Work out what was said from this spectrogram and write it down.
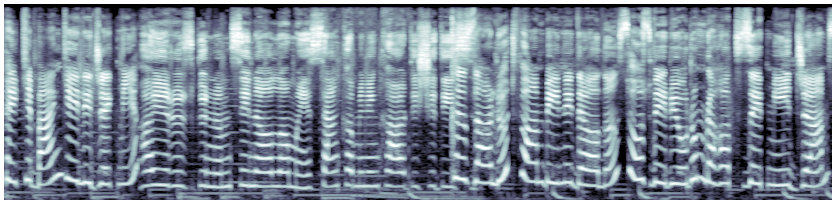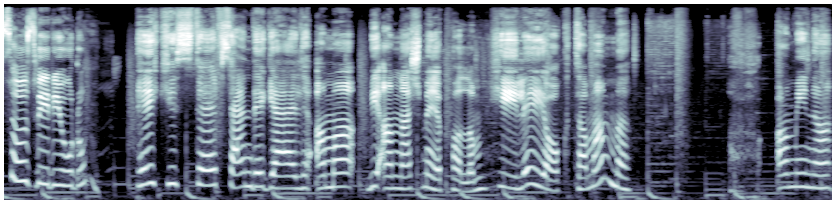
Peki ben gelecek miyim? Hayır üzgünüm seni alamayız. Sen Kamil'in kardeşi değilsin. Kızlar lütfen beni de alın. Söz veriyorum rahatsız etmeyeceğim. Söz veriyorum. Peki Steph sen de gel ama bir anlaşma yapalım. Hile yok tamam mı? Amina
